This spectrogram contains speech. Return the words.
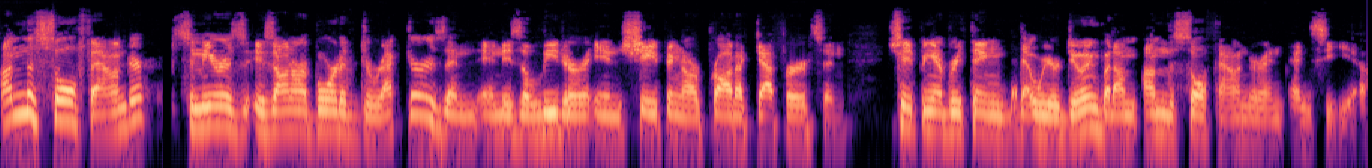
I'm the sole founder. Sameer is, is on our board of directors and, and is a leader in shaping our product efforts and shaping everything that we are doing, but I'm, I'm the sole founder and, and CEO.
